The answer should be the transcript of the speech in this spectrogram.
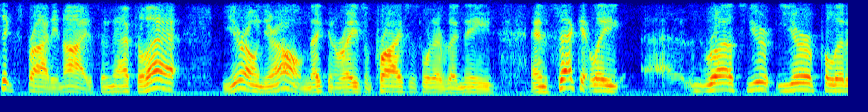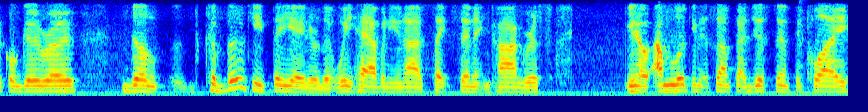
six Friday nights, and after that, you're on your own. They can raise the prices whatever they need. And secondly, uh, Russ, you're you're a political guru. The kabuki theater that we have in the United States Senate and Congress, you know, I'm looking at something I just sent to Clay.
